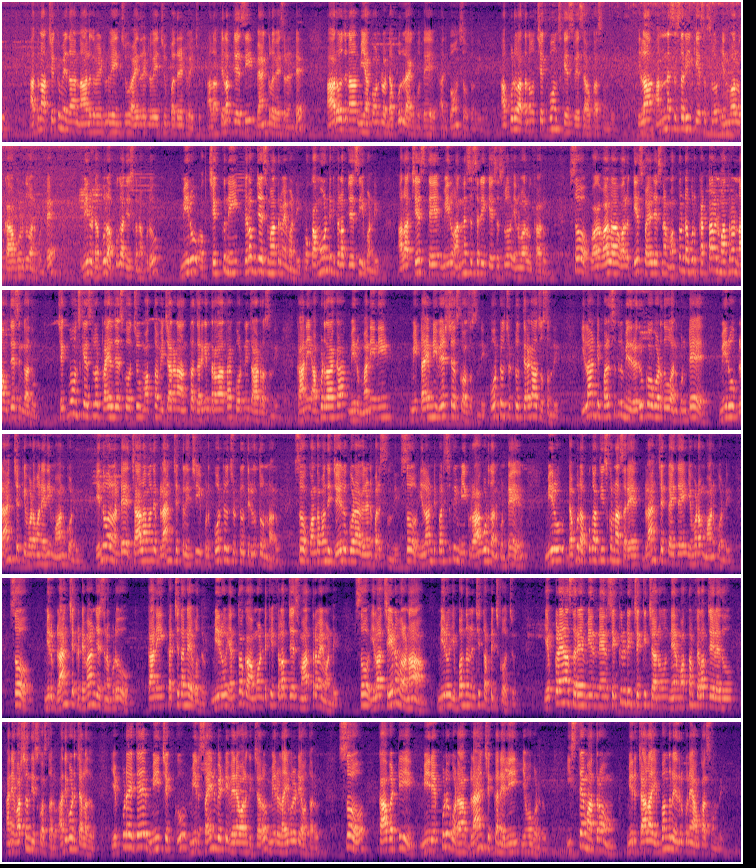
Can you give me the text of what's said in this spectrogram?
అతను ఆ చెక్ మీద నాలుగు రేట్లు వేయచ్చు ఐదు రేట్లు వేయచ్చు పది రేట్లు వేయచ్చు. అలా ఫిలప్ చేసి బ్యాంకులో వేశాడంటే ఆ రోజున మీ అకౌంట్లో డబ్బులు లేకపోతే అది బౌన్స్ అవుతుంది. అప్పుడు అతను చెక్ బౌన్స్ కేసు వేసే అవకాశం ఉంది. ఇలా అన్నెసెసరీ కేసెస్లో ఇన్వాల్వ్ కాకూడదు అనుకుంటే మీరు డబ్బులు అప్పుగా తీసుకున్నప్పుడు మీరు ఒక చెక్ని ఫిలప్ చేసి మాత్రమే ఇవ్వండి. ఒక అమౌంట్కి ఫిలప్ చేసి ఇవ్వండి. అలా చేస్తే మీరు అన్నెసెసరీ కేసెస్లో ఇన్వాల్వ్ కారు. సో వాళ్ళ వాళ్ళు కేసు ఫైల్ చేసిన మొత్తం డబ్బులు కట్టాలని మాత్రం నా ఉద్దేశం కాదు. చెక్ బౌన్స్ కేసులో ట్రయల్ చేసుకోవచ్చు. మొత్తం విచారణ అంతా జరిగిన తర్వాత కోర్టు నుంచి ఆర్డర్ వస్తుంది. కానీ అప్పుడు దాకా మీరు మనీని మీ టైంని వేస్ట్ చేసుకోవాల్సి వస్తుంది. కోర్టుల చుట్టూ తిరగాల్సి వస్తుంది. ఇలాంటి పరిస్థితులు మీరు ఎదుర్కోకూడదు అనుకుంటే మీరు బ్లాంక్ చెక్ ఇవ్వడం అనేది మానుకోండి. ఎందువల్లంటే చాలామంది బ్లాంక్ చెక్లు ఇచ్చి ఇప్పుడు కోర్టుల చుట్టూ తిరుగుతూ ఉన్నారు. సో కొంతమంది జైలుకు కూడా వెళ్ళని పరిస్థితి ఉంది. సో ఇలాంటి పరిస్థితి మీకు రాకూడదు అనుకుంటే మీరు డబ్బులు అప్పుగా తీసుకున్నా సరే బ్లాంక్ చెక్ అయితే ఇవ్వడం మానుకోండి. సో మీరు బ్లాంక్ చెక్ డిమాండ్ చేసినప్పుడు కానీ ఖచ్చితంగా ఇవ్వద్దు. మీరు ఎంతో ఒక అమౌంట్కి ఫిలప్ చేసి మాత్రమే ఇవ్వండి. సో ఇలా చేయడం వలన మీరు ఇబ్బందుల నుంచి తప్పించుకోవచ్చు. ఎక్కడైనా సరే మీరు నేను సెక్యూరిటీకి చెక్ ఇచ్చాను నేను మొత్తం ఫిలప్ చేయలేదు అనే వర్షం తీసుకొస్తారు. అది కూడా చల్లదు. ఎప్పుడైతే మీ చెక్కు మీరు సైన్ పెట్టి వేరే వాళ్ళకి ఇచ్చారో మీరు లైబిలిటీ అవుతారు. సో కాబట్టి మీరెప్పుడు కూడా బ్లాంక్ చెక్ అనేది ఇవ్వకూడదు. ఇస్తే మాత్రం మీరు చాలా ఇబ్బందులు ఎదుర్కొనే అవకాశం ఉంది.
